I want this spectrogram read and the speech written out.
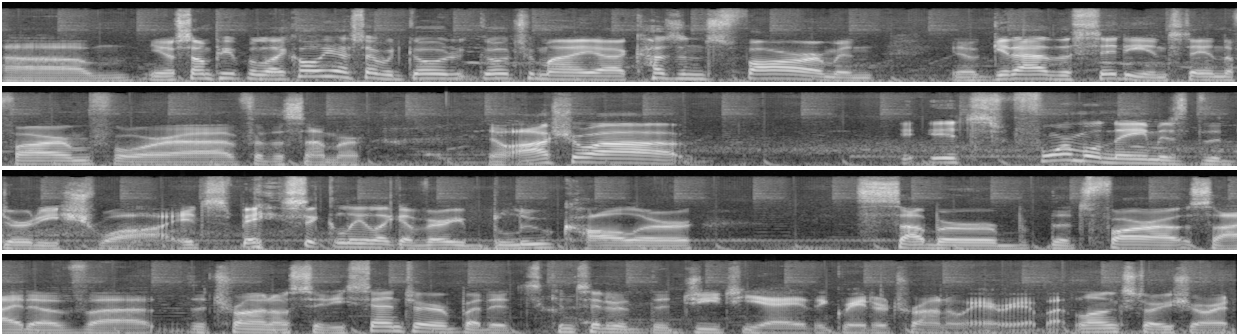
Um, you know, some people are like, oh yes, I would go to, go to my uh, cousin's farm and you know get out of the city and stay in the farm for uh, for the summer. Now Oshawa its formal name is the Dirty Schwa. It's basically like a very blue collar suburb that's far outside of uh, the Toronto city center, but it's considered the GTA, the Greater Toronto Area. But long story short,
